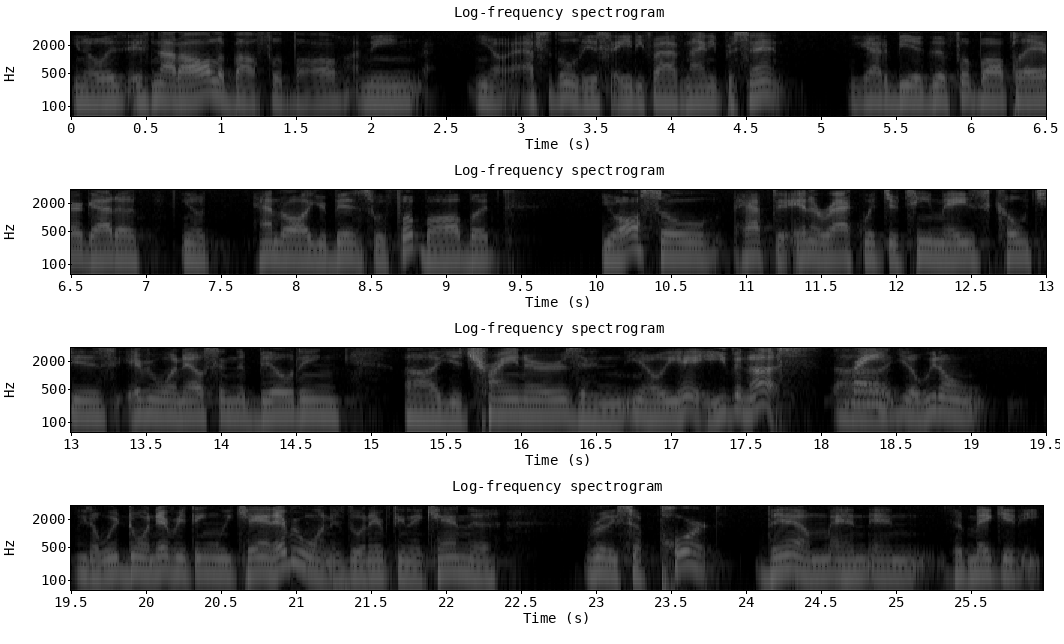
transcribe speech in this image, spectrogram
you know it, it's not all about football. I mean, you know, absolutely, it's 85, 90 percent. You got to be a good football player. Got to you know handle all your business with football, but you also have to interact with your teammates, coaches, everyone else in the building, uh, your trainers, and you know, yeah, even us. Uh, Right. You know, we don't. You know, we're doing everything we can. Everyone is doing everything they can to really support them and and to make it you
